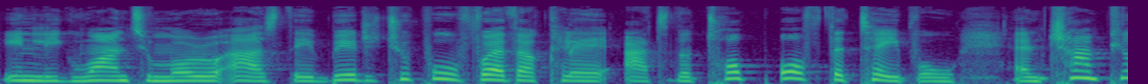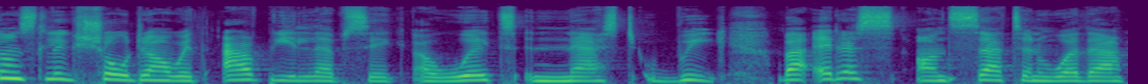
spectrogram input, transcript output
in League One tomorrow as they bid to pull further clear at the top of the table. And Champions League showdown with RB Leipzig awaits next week. But it is uncertain whether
